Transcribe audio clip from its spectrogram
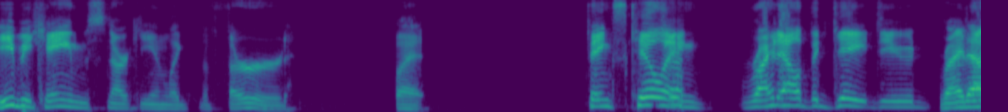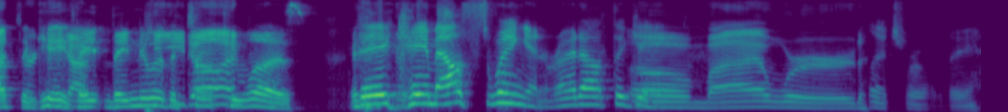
He became snarky in like the third. But Thankskilling right out the gate, dude. Right That out the gate, they they knew what the peed turkey on. was. They came out swinging right out the gate. Oh my word. Literally.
